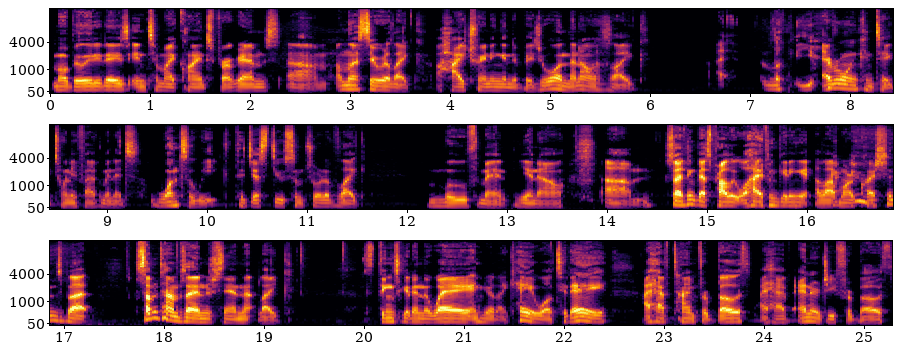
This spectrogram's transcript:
mobility days into my clients' programs um, unless they were like a high training individual. And then I was like, look, you, everyone can take 25 minutes once a week to just do some sort of like movement, you know. Um, so I think that's probably why I've been getting a lot more questions. But sometimes I understand that like things get in the way, and you're like, hey, well, today I have time for both. I have energy for both.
